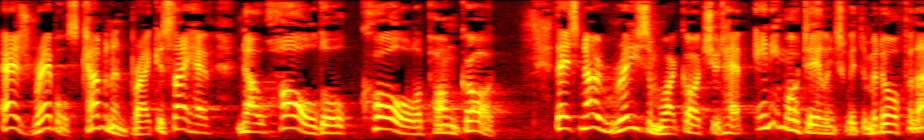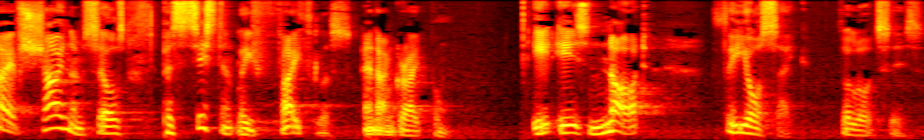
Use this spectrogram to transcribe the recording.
As rebels, covenant breakers, they have no hold or call upon God. There's no reason why God should have any more dealings with them at all, for they have shown themselves persistently faithless and ungrateful. It is not for your sake, the Lord says.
